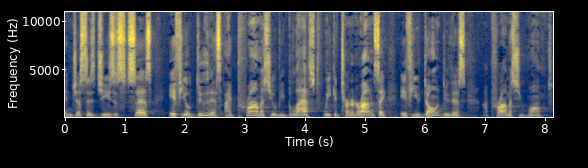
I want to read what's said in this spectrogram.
And just as Jesus says, if you'll do this, I promise you'll be blessed, we could turn it around and say, if you don't do this, I promise you won't.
